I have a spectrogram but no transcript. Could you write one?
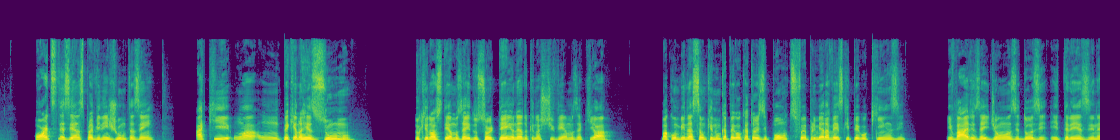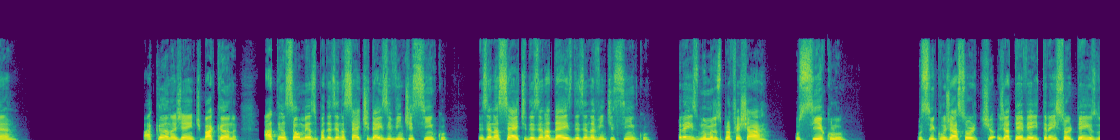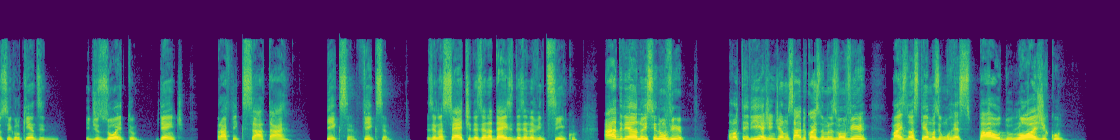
Fortes dezenas para virem juntas, hein? Aqui, uma, um pequeno resumo do que nós temos aí do sorteio, né? Do que nós tivemos aqui, ó. Uma combinação que nunca pegou 14 pontos, foi a primeira vez que pegou 15. E vários aí de 11, 12 e 13, né? Bacana, gente, bacana. Atenção mesmo para dezena 7, 10 e 25. Dezena 7, dezena 10, dezena 25. Três números para fechar o ciclo. O ciclo já, sorte... já teve aí três sorteios no ciclo 518. Gente, para fixar, tá? Fixa, fixa. Dezena 7, dezena 10 e dezena 25. Ah, Adriano, e se não vir? A loteria, a gente já não sabe quais números vão vir, mas nós temos um respaldo lógico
